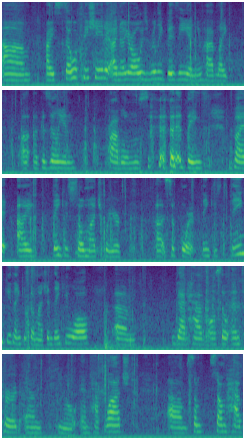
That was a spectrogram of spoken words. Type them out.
Um, I so appreciate it. I know you're always really busy and you have like a, a gazillion problems and things, but I thank you so much for your uh, support. Thank you, thank you, thank you so much, and thank you all um, that have also entered and you know and have watched. Um, some some have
